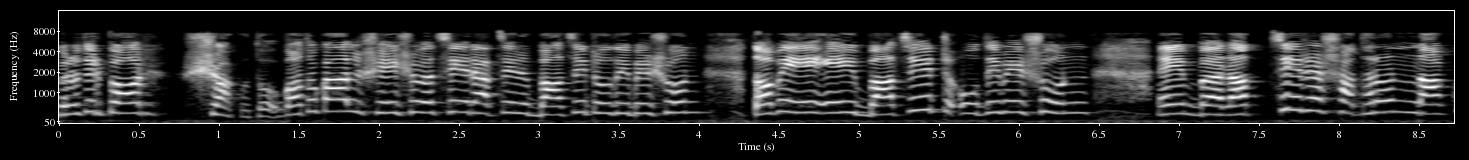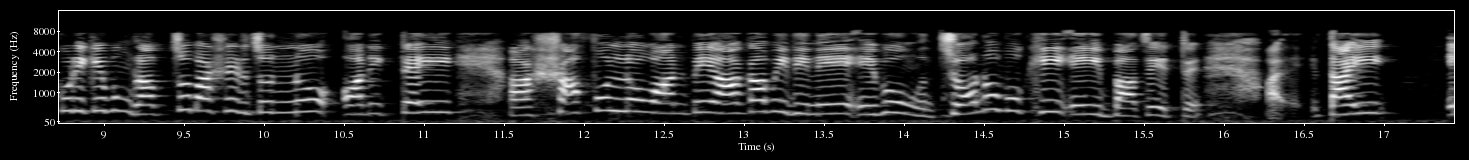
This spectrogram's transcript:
বিরতির পর স্বাগত। গতকাল শেষ হয়েছে রাজ্যের বাজেট অধিবেশন। তবে এই বাজেট অধিবেশন রাজ্যের সাধারণ নাগরিক এবং রাজ্যবাসীর জন্য অনেকটাই সাফল্য আনবে আগামী দিনে এবং জনমুখী এই বাজেট। তাই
